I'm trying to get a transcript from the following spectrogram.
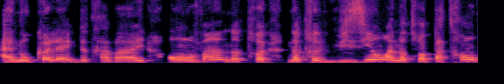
à nos collègues de travail. On vend notre, notre vision à notre patron.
